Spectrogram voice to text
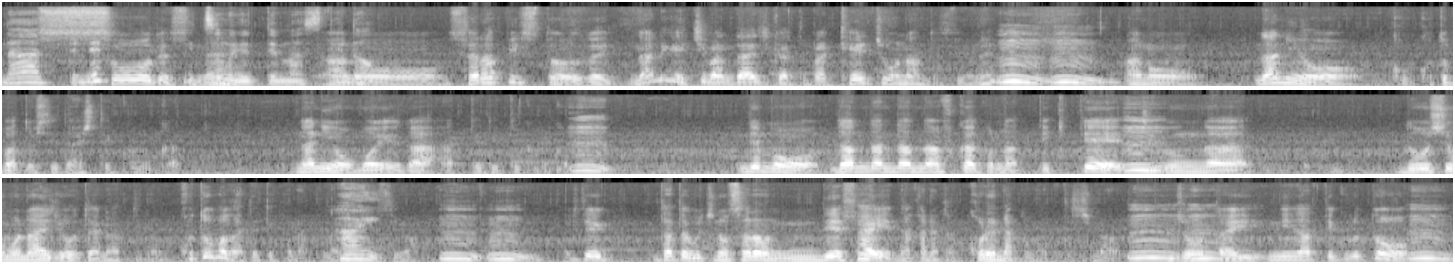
なってねそうですね。いつも言ってますけあど。のセラピストが何が一番大事かって言ったら傾聴なんですよね、うんうん。あの何をこう言葉として出してくるか。何を思いがあって出てくるか。うん。でもだんだんだんだん深くなってきて、うん。自分がどうしようもない状態になってるの。言葉が出てこなくなるんですよ、うんうん。で例えばうちのサロンでさえなかなか来れなくなってしまう。んうん。う状態になってくると、うん。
